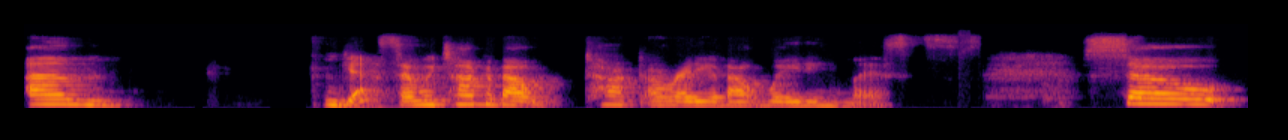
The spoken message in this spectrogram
Um, yes, and we talk about talked already about waiting lists. So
